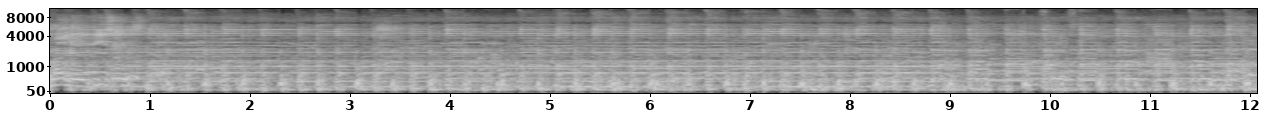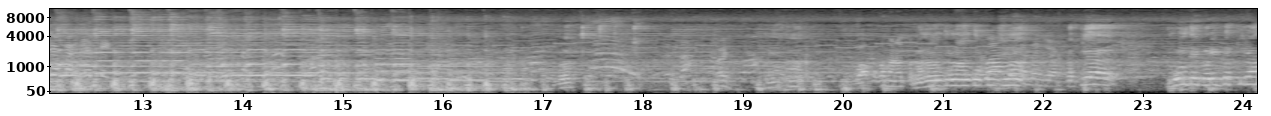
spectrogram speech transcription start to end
ba yung Jesus. Dugak kue nanti. Guwapo ka man ito. Manonton-nonton ko siya. Kaya, bunti ko rin ba kira?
